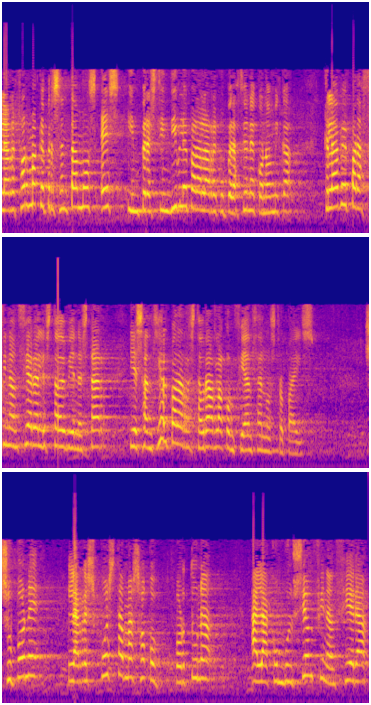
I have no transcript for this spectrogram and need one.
La reforma que presentamos es imprescindible para la recuperación económica, clave para financiar el estado de bienestar y esencial para restaurar la confianza en nuestro país. Supone la respuesta más oportuna a la convulsión financiera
